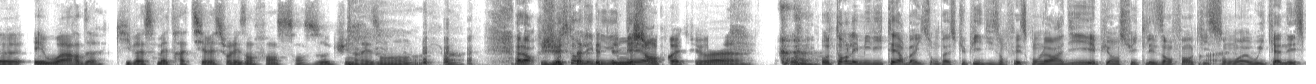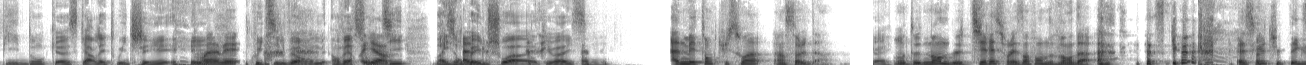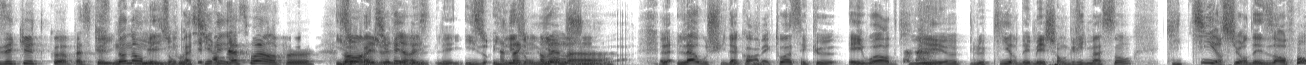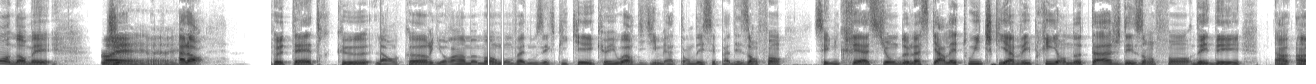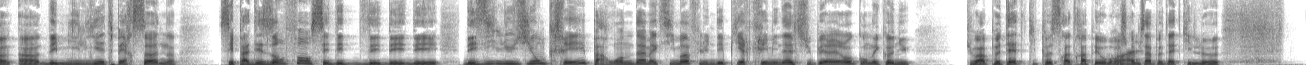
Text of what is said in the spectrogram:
Euh, Eward qui va se mettre à tirer sur les enfants sans aucune raison. Alors, juste parce les que militaires... méchant, quoi, tu vois? Autant les militaires, bah, ils sont pas stupides, ils ont fait ce qu'on leur a dit, et puis ensuite les enfants qui sont euh, Wiccan et Speed, donc euh, Scarlet Witch et, Quicksilver en, version petit, bah, ils ont pas eu le choix, tu vois, ils sont... Admettons que tu sois un soldat. On te demande de tirer sur les enfants de Vanda. est-ce que, tu t'exécutes quoi? Parce que non, non, mais ils ont pas tiré. À soi un peu. Ils non, ont pas tiré. les, ils, les ont mis en joue. Là où je suis d'accord avec toi, c'est que Hayward, qui est euh, le pire des méchants grimaçants, qui tire sur des enfants. Non mais. Ouais, Alors. Peut-être que là encore, il y aura un moment où on va nous expliquer et que Hayward dit mais attendez, c'est pas des enfants, c'est une création de la Scarlet Witch qui avait pris en otage des enfants, des, des, des milliers de personnes. C'est pas des enfants, c'est des, des, des, illusions créées par Wanda Maximoff, l'une des pires criminels super-héros qu'on ait connus. Tu vois, peut-être qu'il peut se rattraper aux branches comme ça, peut-être qu'il le.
